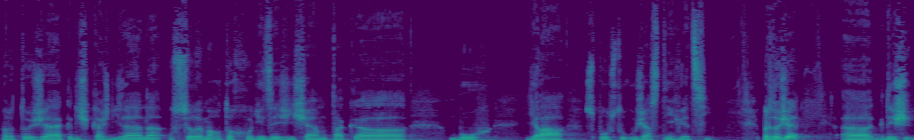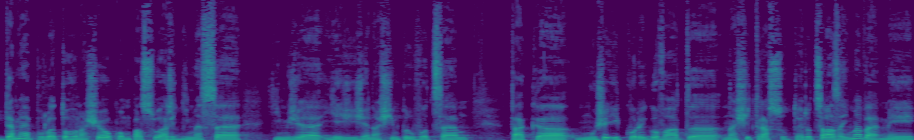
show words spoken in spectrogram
Protože když každý den usilujeme o to chodit s Ježíšem, tak eh, Bůh dělá spoustu úžasných věcí. Protože když jdeme podle toho našeho kompasu a řídíme se tím, že Ježíš je naším průvodcem, tak eh, může i korigovat naši trasu. To je docela zajímavé. My,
